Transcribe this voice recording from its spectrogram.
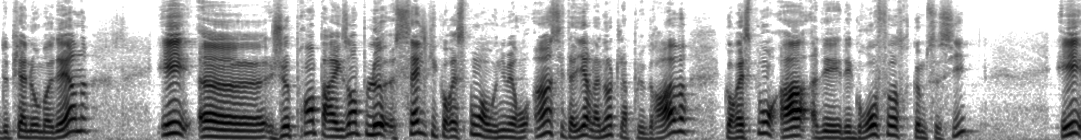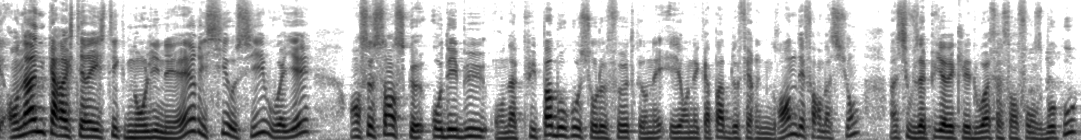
de, piano moderne. Et euh, je prends par exemple celle qui correspond au numéro 1, c'est-à-dire la note la plus grave, correspond à des, gros feutres comme ceci. Et on a une caractéristique non linéaire ici aussi, vous voyez, en ce sens qu'au début, on n'appuie pas beaucoup sur le feutre et on, est, capable de faire une grande déformation. Hein, si vous appuyez avec les doigts, ça s'enfonce beaucoup.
